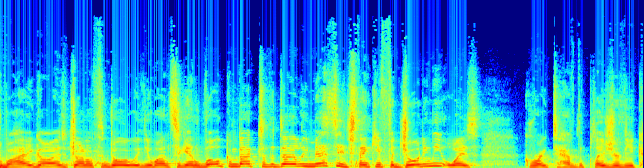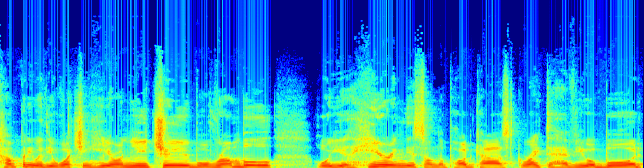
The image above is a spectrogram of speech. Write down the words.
Well, hey guys, Jonathan Doyle with you once again. Welcome back to the Daily Message. Thank you for joining me. Always great to have the pleasure of your company, whether you're watching here on YouTube or Rumble or you're hearing this on the podcast. Great to have you aboard.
